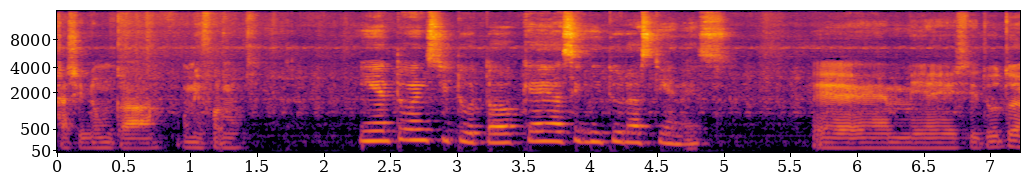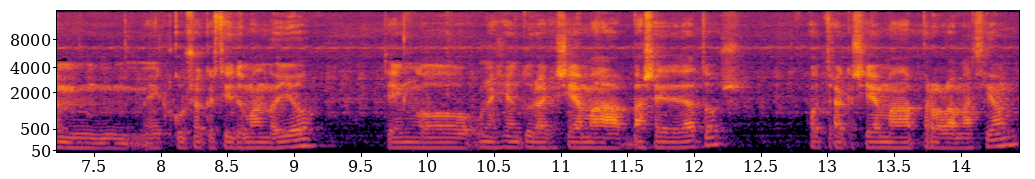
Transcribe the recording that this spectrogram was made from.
casi nunca uniforme. ¿Y en tu instituto qué asignaturas tienes? Eh, en mi instituto, en el curso que estoy tomando yo, tengo una asignatura que se llama Base de Datos, otra que se llama Programación,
